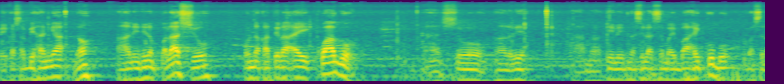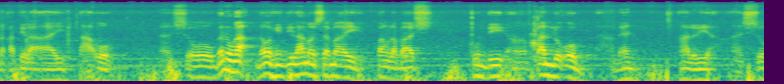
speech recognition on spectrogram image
May kasabihan nga, no? Hindi ng palasyo, kung nakatira ay kwago. Uh, so, hallelujah. Uh, manatilit na sila sa may bahay kubo, basta nakatira ay tao. Uh, so, gano'n nga, no? hindi lamang sa may panglabas, kundi uh, panloob. Amen. Hallelujah. Uh, so,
